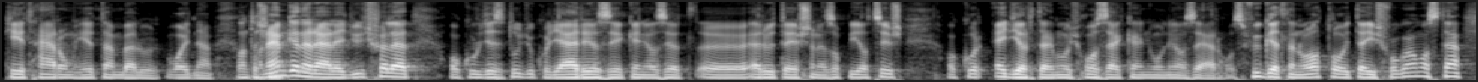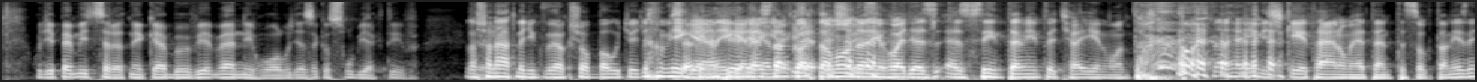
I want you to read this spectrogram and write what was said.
két-három héten belül, vagy nem. Pontosan. Ha nem generál egy ügyfelet, akkor ugye tudjuk, hogy árérzékeny azért erőteljesen ez a piac is, akkor egyértelmű, hogy hozzá kell nyúlni az árhoz. Függetlenül attól, hogy te is fogalmaztál, hogy éppen mit szeretnék ebből venni, hol, hogy ezek a szubjektív Lassan átmegyünk workshopba, úgyhogy Igen, igen, ezt akartam mondani, hogy ez, ez szinte, mint hogyha én mondtam. én is két-három hetente szoktam nézni.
